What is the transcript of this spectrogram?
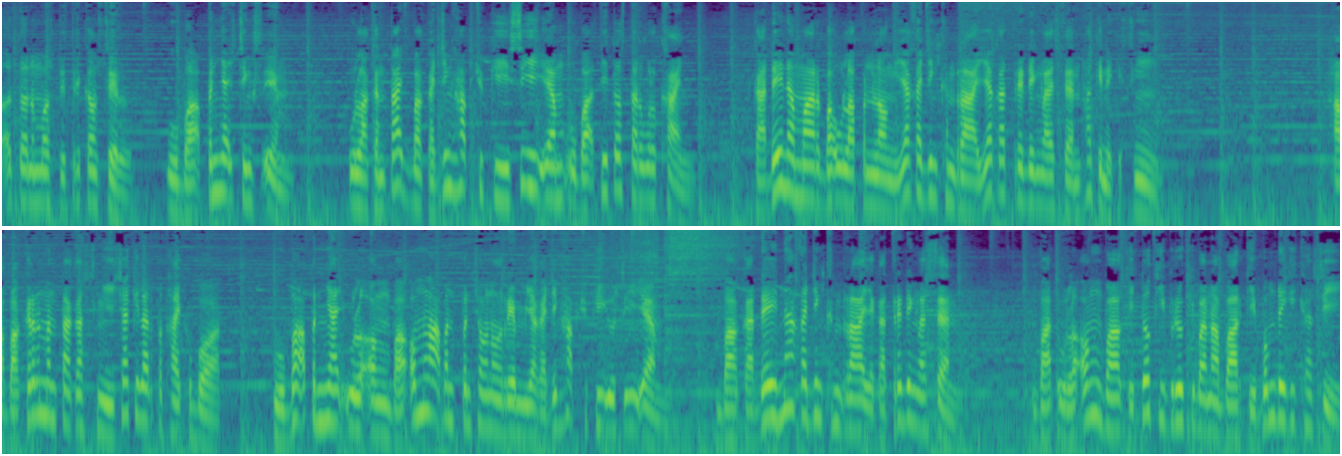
Autonomous District Council uba penyai sing sim. Ula kentaj ba kajing hap chuki CEM uba titos tarwal khain. Kadai namar ba ula penlong ya kajing khanra ya ka trading license hakini kisingi habakran mentaka singi syakilat pathai kubor uba penyai ula ong ba omla ban pencong nong rem ya kajing hap chuki UCEM ba kadai na kajing khanra ya ka trading license bat ula ong ba ki to ki bru ki bana bar ki bom de ki khasi.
